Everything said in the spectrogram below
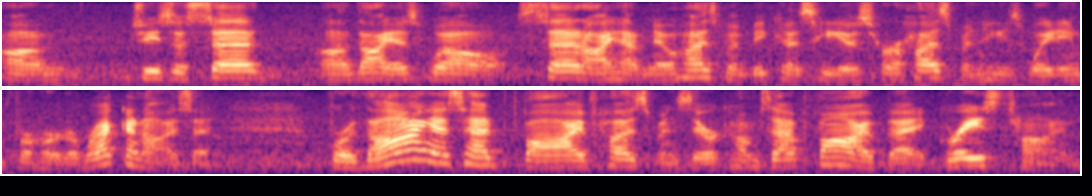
um, Jesus said, uh, thy as well said, I have no husband, because he is her husband. He's waiting for her to recognize it. For thy has had five husbands. There comes that five, that grace time.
